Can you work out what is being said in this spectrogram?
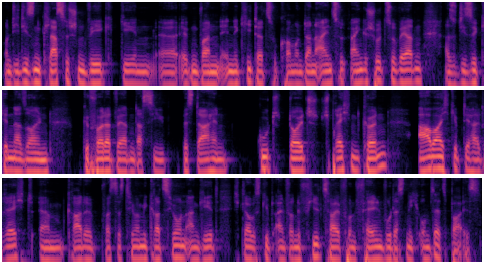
und die diesen klassischen Weg gehen, äh, irgendwann in eine Kita zu kommen und dann eingeschult zu werden. Also diese Kinder sollen gefördert werden, dass sie bis dahin gut Deutsch sprechen können. Aber ich gebe dir halt recht, ähm, gerade was das Thema Migration angeht, ich glaube, es gibt einfach eine Vielzahl von Fällen, wo das nicht umsetzbar ist.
